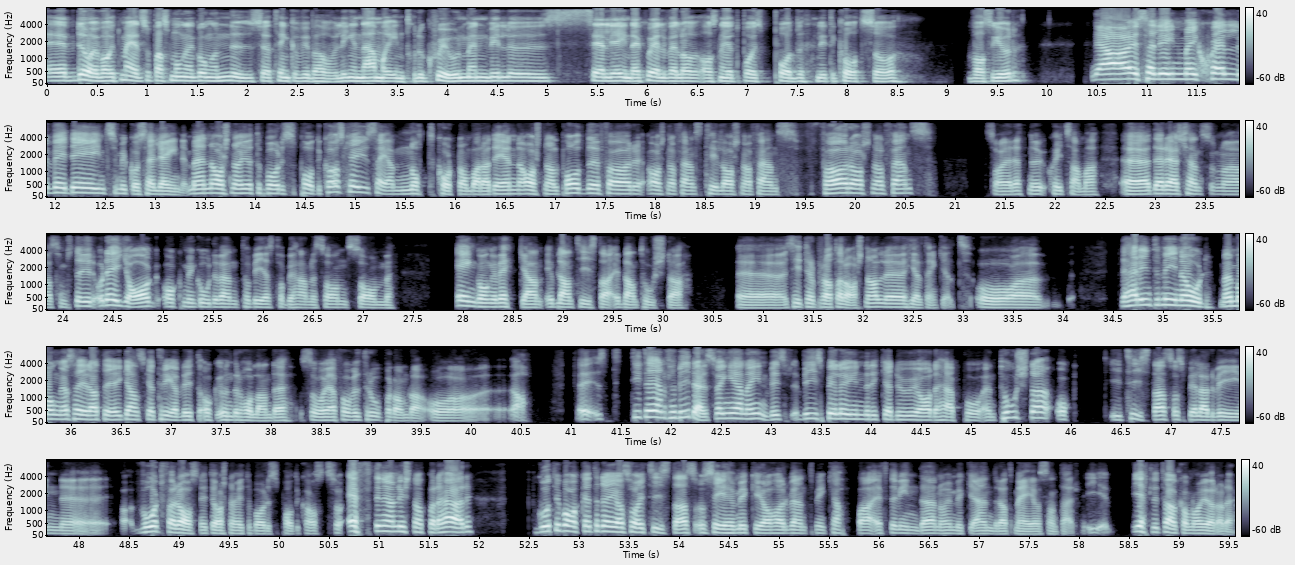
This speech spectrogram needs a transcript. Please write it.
eh, du har ju varit med så pass många gånger nu så jag tänker vi behöver väl ingen närmare introduktion. Men vill du sälja in dig själv eller Arsenal Göteborgs podd lite kort så varsågod. Ja, sälja in mig själv, det är inte så mycket att sälja in. Men Arsenal Göteborgs podcast kan jag ju säga något kort om bara. Det är en Arsenal-podd för Arsenal-fans till Arsenal-fans för Arsenal-fans. Sa jag rätt nu? Skitsamma. Eh, där det är känslorna som styr och det är jag och min gode vän Tobias Tobbe Hannesson som en gång i veckan, ibland tisdag, ibland torsdag, eh, sitter och pratar Arsenal eh, helt enkelt. Och det här är inte mina ord, men många säger att det är ganska trevligt och underhållande. Så jag får väl tro på dem då. Och, ja. Eh, titta gärna förbi där, sväng gärna in. Vi, vi spelar in, Rickard, du och jag, det här på en torsdag och i tisdag så spelade vi in eh, vårt förra avsnitt i Arsenal Göteborgs podcast. Så efter ni har lyssnat på det här, gå tillbaka till det jag sa i tisdags och se hur mycket jag har vänt min kappa efter vinden och hur mycket jag ändrat mig och sånt där. Hjärtligt välkomna att göra det.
